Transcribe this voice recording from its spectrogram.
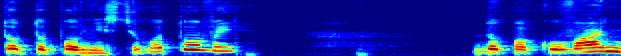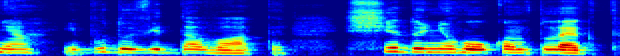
тобто повністю готовий до пакування і буду віддавати. Ще до нього комплект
